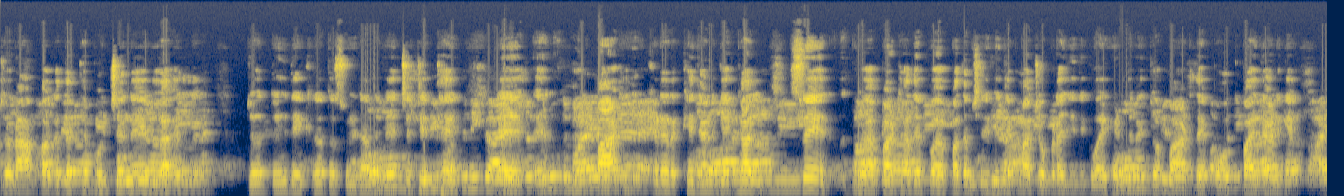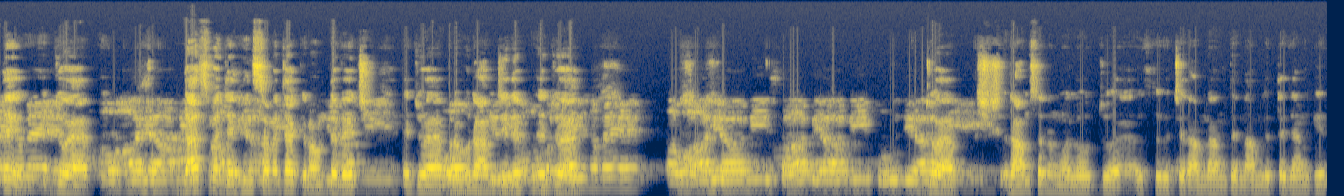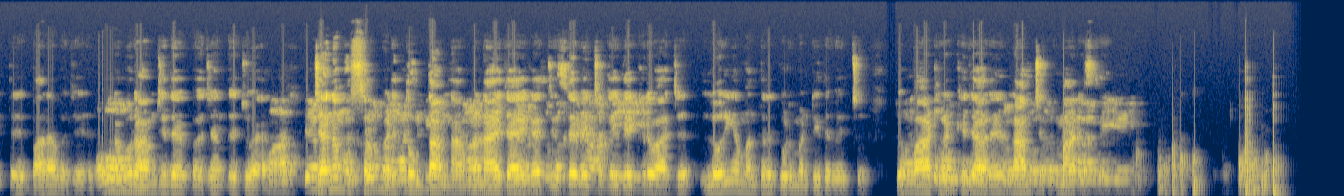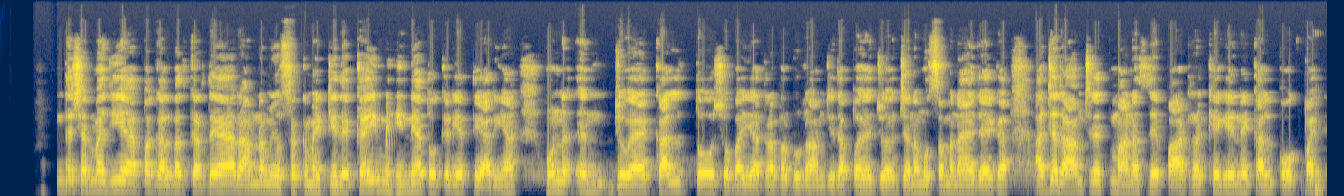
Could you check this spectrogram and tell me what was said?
ਜੋ ਰਾਮ ਭਗਤ ਇੱਥੇ ਪਹੁੰਚੇ ਨੇ ਜੋ ਤੁਸੀਂ ਦੇਖ ਰਹੇ ਹੋ ਤਸਵੀਰਾਂ ਦੇ ਵਿੱਚ ਜਿੱਥੇ ਪਾਠ ਕਿਹੜੇ ਰੱਖੇ ਜਾਣਗੇ। ਕੱਲ ਸਵੇਰ ਜੋ ਪਾਠਾਂ ਦੇ ਪਦਮ ਸ਼੍ਰੀ ਕੁਮਾਰ ਚੋਪੜਾ ਜੀ ਦੀ ਅਗਵਾਈ ਹੇਠ ਦੇ ਵਿੱਚ ਜੋ ਪਾਠ ਦੇ ਭੋਗ ਪਾਏ ਜਾਣਗੇ। ਤੇ ਜੋ ਹੈ 10 ਵਜੇ ਹਿੰਦ ਸਮਾਚਾਰ ਗਰਾਊਂਡ ਦੇ ਵਿੱਚ ਤੇ ਜੋ ਹੈ ਪ੍ਰਭੂ ਰਾਮ ਜੀ ਦੇ ਜੋ ਹੈ ਜੋ ਹੈ ਸ਼- ਰਾਮ ਸਰਨ ਵੱਲੋਂ ਜੋ ਹੈ ਉਸ ਦੇ ਵਿੱਚ ਰਾਮ ਦੇ ਨਾਮ ਲਿੱਤੇ ਜਾਣਗੇ ਤੇ 12 ਵਜੇ ਪ੍ਰਭੂ ਰਾਮ ਜੀ ਦੇ ਭਜਨ ਜੋ ਹੈ ਜਨਮ ਉਤਸਵ ਬੜੀ ਧੂਮਧਾਮ ਨਾਲ ਮਨਾਇਆ ਜਾਏਗਾ ਜਿਸ ਦੇ ਵਿੱਚ ਤੁਸੀਂ ਦੇਖ ਰਹੇ ਹੋ ਅੱਜ ਲੋਰੀਆ ਮੰਦਿਰ ਗੁੜ ਮੰਡੀ ਦੇ ਵਿੱਚ ਜੋ ਪਾਠ ਰੱਖੇ ਜਾ ਰਹੇ ਰਾਮਚਰਿਤ ਮਾਨਸ ਦੇ ਇੰਦਰ ਸ਼ਰਮਾ ਜੀ, ਆਪਾਂ ਗੱਲਬਾਤ ਕਰਦੇ ਹਾਂ ਰਾਮਨਾਮੀ ਉਤਸਵ ਕਮੇਟੀ ਦੇ ਕਈ ਮਹੀਨਿਆਂ ਤੋਂ ਕਿਹੜੀਆਂ ਤਿਆਰੀਆਂ ਹੁਣ ਜੋ ਹੈ ਕੱਲ ਤੋਂ ਸ਼ੋਭਾ ਯਾਤਰਾ ਪ੍ਰਭੂ ਰਾਮ ਜੀ ਦਾ ਜੋ ਜਨਮ ਉਤਸਵ ਮਨਾਇਆ ਜਾਏਗਾ। ਅੱਜ ਰਾਮਚਰਿਤ ਮਾਨਸ ਦੇ ਪਾਠ ਰੱਖੇ ਗਏ ਨੇ ਕੱਲ ਭੋਗ ਪਾਏ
